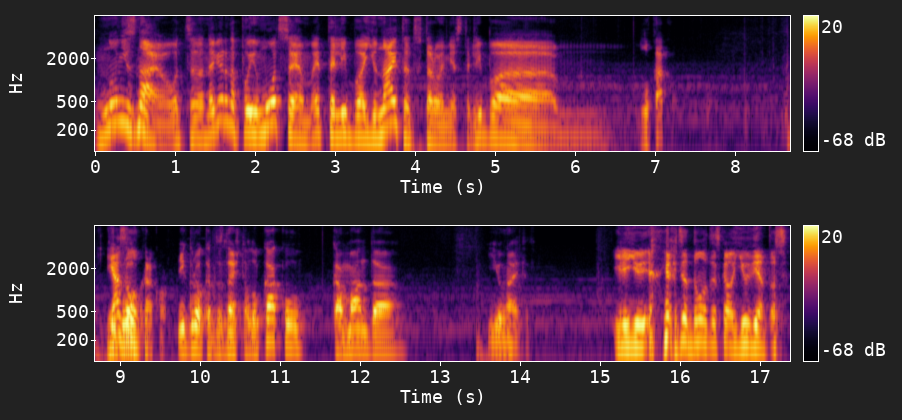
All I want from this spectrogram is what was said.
Ну, не знаю. Вот, э, наверное, по эмоциям это либо Юнайтед второе место, либо Лукаку. Я игрок, за Лукаку. Игрок однозначно Лукаку, команда Юнайтед. Или Ю... я хотел думал, ты сказал Ювентус.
